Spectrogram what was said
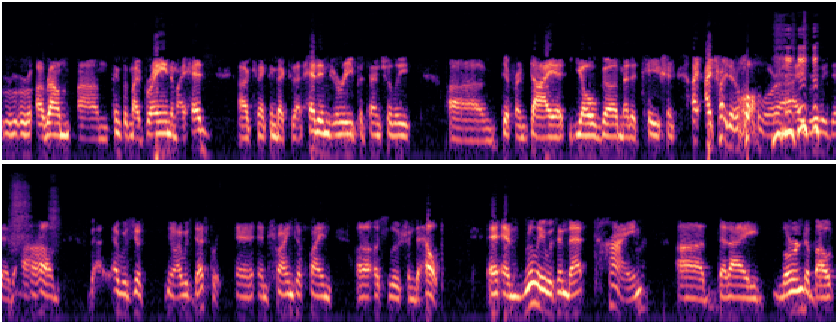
r- around um, things with my brain and my head, uh, connecting back to that head injury potentially. Uh, different diet, yoga, meditation. I, I tried it all, Laura. I really did. Um, I was just, you know, I was desperate and, and trying to find uh, a solution to help. And, and really, it was in that time uh, that I learned about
